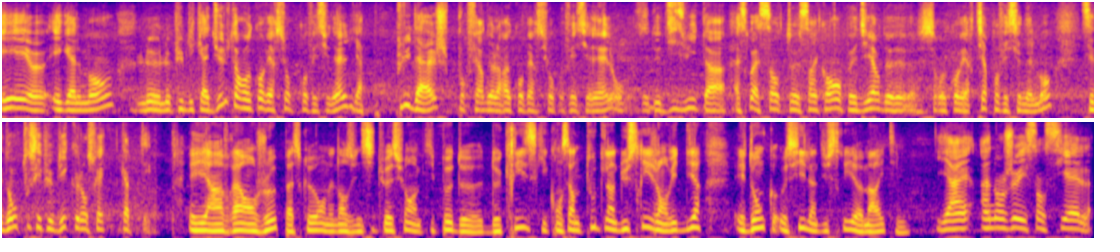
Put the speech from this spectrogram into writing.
et euh, également le, public adulte en reconversion professionnelle. Il n'y a plus d'âge pour faire de la reconversion professionnelle. C'est de 18 à, 65 ans, on peut dire, de se reconvertir professionnellement. C'est donc tous ces publics que l'on souhaite capter. Et il y a un vrai enjeu parce qu'on est dans une situation un petit peu de, de crise qui concerne toute l'industrie, j'ai envie de dire, et donc aussi l'industrie euh, maritime. Il y a un enjeu essentiel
